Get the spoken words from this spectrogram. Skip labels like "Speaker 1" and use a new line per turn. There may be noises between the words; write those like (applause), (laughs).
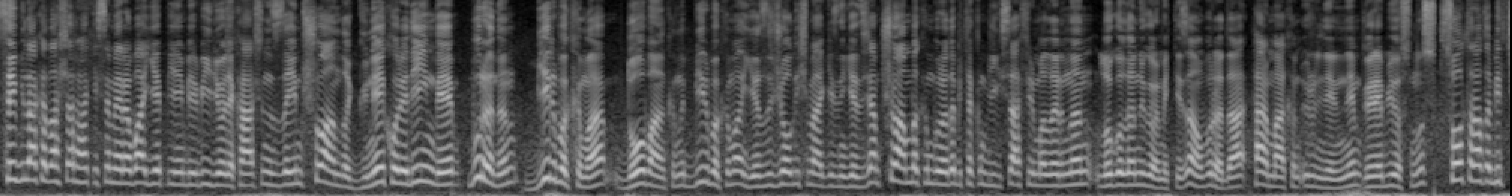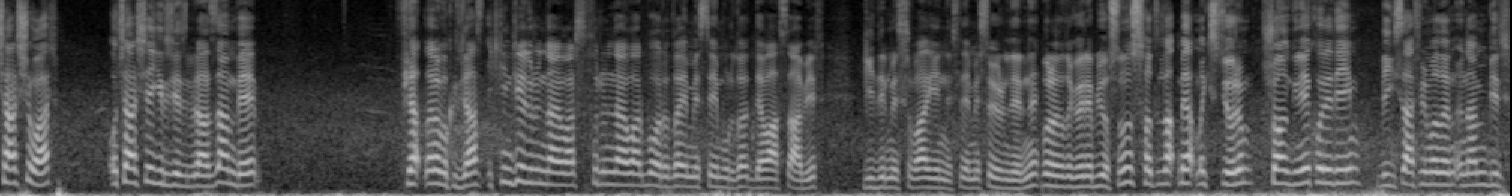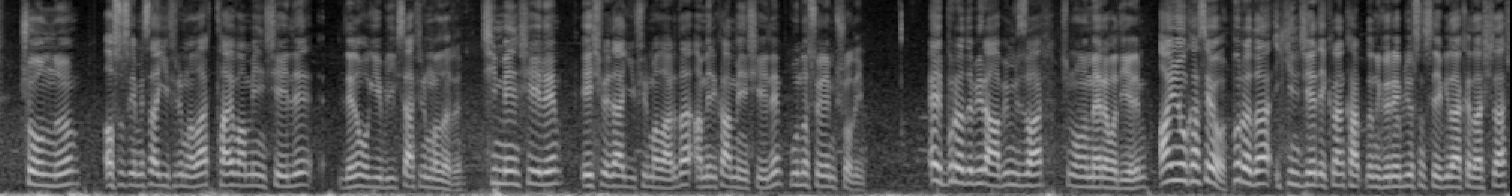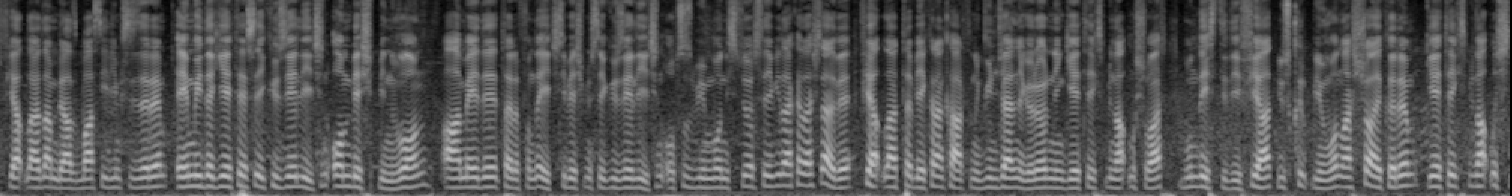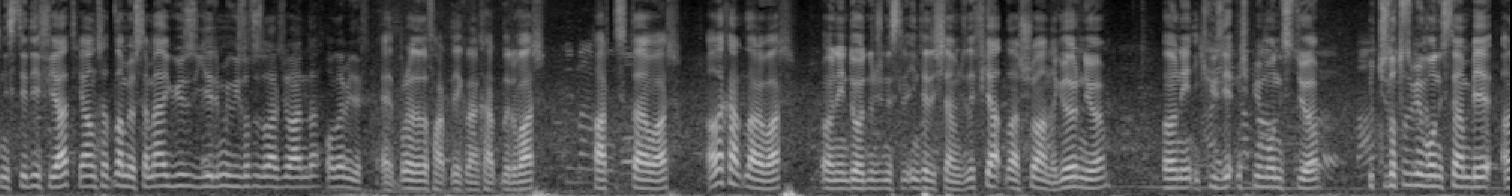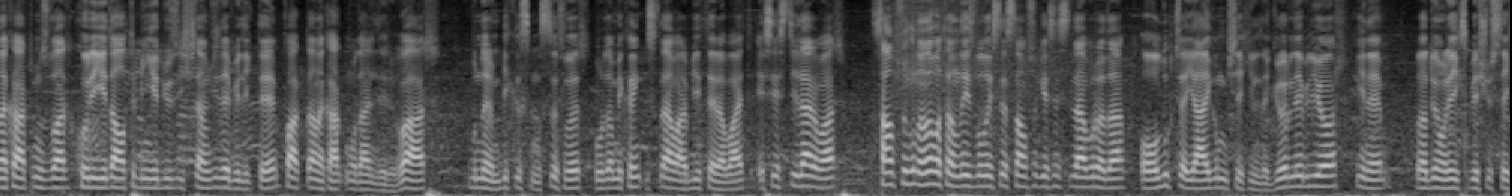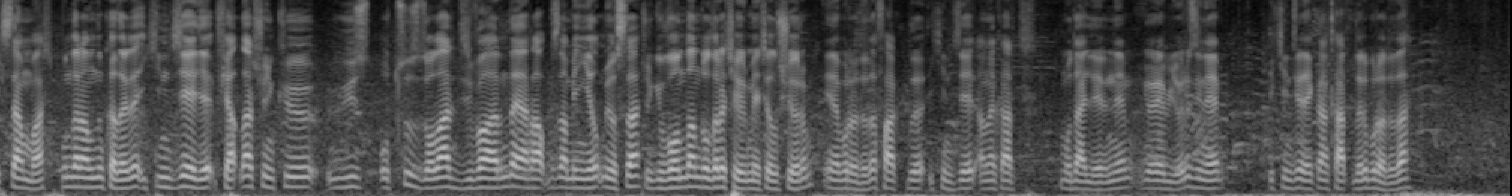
Sevgili arkadaşlar herkese merhaba. Yepyeni bir video ile karşınızdayım. Şu anda Güney Kore'deyim ve buranın bir bakıma Doğu Bankı'nın bir bakıma Yazıcıoğlu İş Merkezi'ni gezeceğim. Şu an bakın burada bir takım bilgisayar firmalarının logolarını görmekteyiz ama burada her markanın ürünlerini görebiliyorsunuz. Sol tarafta bir çarşı var. O çarşıya gireceğiz birazdan ve fiyatlara bakacağız. İkinci el ürünler var, sıfır ürünler var. Bu arada MSI burada devasa bir giydirmesi var yeni nesil MSI ürünlerini. Burada da görebiliyorsunuz. Hatırlatma yapmak istiyorum. Şu an Güney Kore'deyim. Bilgisayar firmalarının önemli bir çoğunluğu Asus MSI gibi firmalar, Tayvan menşeili Lenovo gibi bilgisayar firmaları, Çin menşeili HP gibi firmalarda Amerikan menşeili. Bunu da söylemiş olayım. Evet burada bir abimiz var. Şimdi ona merhaba diyelim. Anyon Kaseo. Burada ikinci el ekran kartlarını görebiliyorsunuz sevgili arkadaşlar. Fiyatlardan biraz bahsedeyim sizlere. Nvidia GTX 250 için 15.000 won. AMD tarafında HD 5850 için 30.000 won istiyor sevgili arkadaşlar. Ve fiyatlar tabii ekran kartının günceline göre. Örneğin GTX 1060 var. Bunda istediği fiyat 140.000 won. Aşağı yukarı GTX 1060 için istediği fiyat yanlış hatırlamıyorsam eğer 120-130 dolar civarında olabilir. Evet burada da farklı ekran kartları var. Hard diskler var. Anakartlar var. Örneğin 4. nesil Intel işlemcili fiyatlar şu anda görünüyor. Örneğin 270 bin won istiyor. 330 bin won isteyen bir anakartımız var. Core i7 6700 işlemciyle birlikte farklı anakart modelleri var. Bunların bir kısmı sıfır. Burada mekanik diskler var 1 TB. SSD'ler var. Samsung'un ana vatanındayız. Dolayısıyla Samsung SSD'ler burada oldukça yaygın bir şekilde görülebiliyor. Yine Radeon RX 580 var. Bunlar anladığım kadarıyla ikinci el fiyatlar çünkü 130 dolar civarında eğer hafızam beni yanıltmıyorsa. Çünkü won'dan dolara çevirmeye çalışıyorum. Yine burada da farklı ikinci el anakart modellerini görebiliyoruz. Yine ikinci el ekran kartları burada da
